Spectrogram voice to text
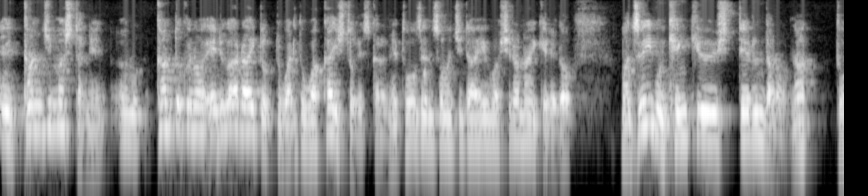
え感じましたねあの監督のエルガー・ライトって割と若い人ですからね当然その時代は知らないけれど、まあ、随分研究してるんだろうなと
